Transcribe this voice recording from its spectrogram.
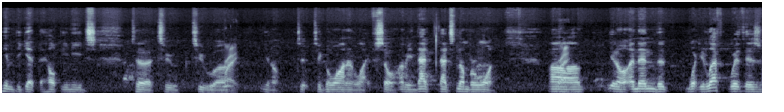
him to get the help he needs to to to uh, right. you know to, to go on in life. So I mean that that's number one. Right. Um, you know, and then the what you're left with is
